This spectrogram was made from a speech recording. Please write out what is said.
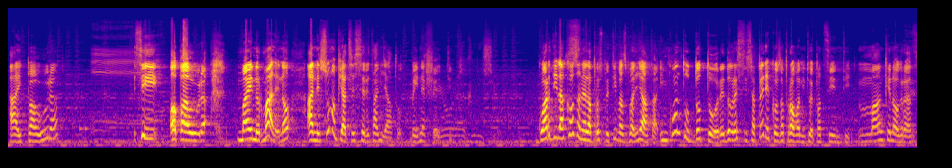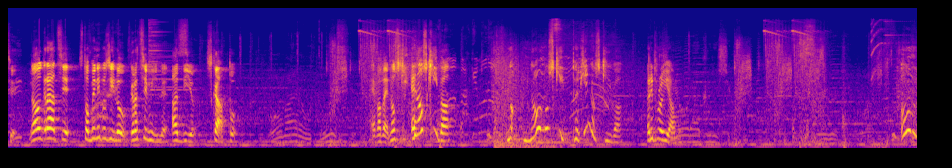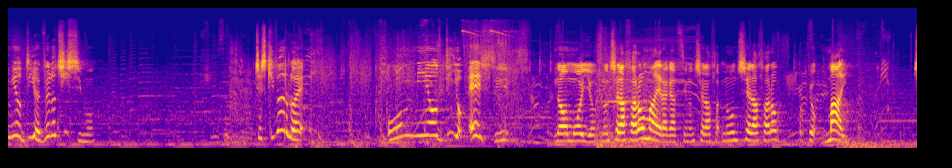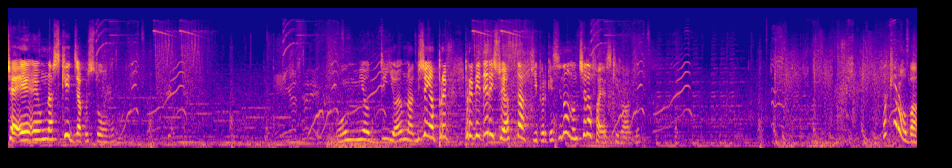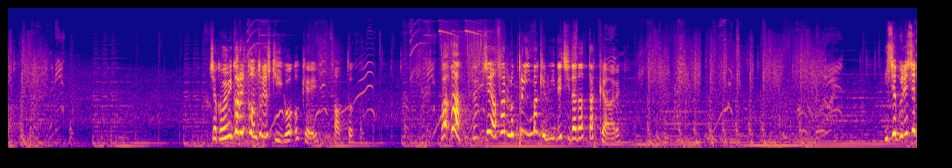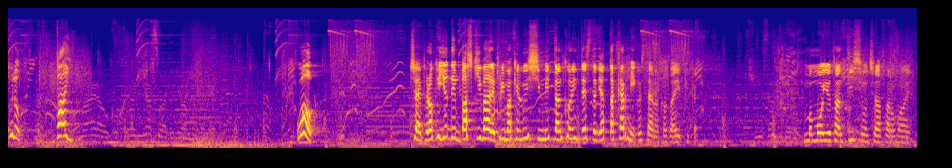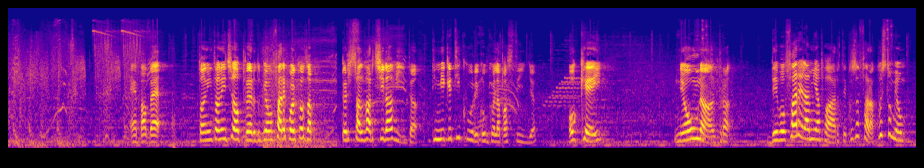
Hai paura? Sì, ho paura. Ma è normale, no? A nessuno piace essere tagliato. Beh, in effetti. Guardi la cosa nella prospettiva sbagliata. In quanto dottore dovresti sapere cosa provano i tuoi pazienti. Ma anche no, grazie. No, grazie. Sto bene così, Lo. Grazie mille. Addio. Scappo. Eh vabbè, non, schi- eh, non schiva. No, no, non schiva. Perché non schiva? Riproviamo. Oh mio Dio, è velocissimo. Cioè, schivarlo è... Oh mio Dio, eh sì. No, muoio. Non ce la farò mai, ragazzi. Non ce la, non ce la farò proprio mai. Cioè, è, è una scheggia quest'uomo. Oh mio Dio, è una... Bisogna pre- prevedere i suoi attacchi, perché sennò non ce la fai a schivarlo. Ma che roba? Cioè, come mi corre incontro io schivo? Ok, fatto. Va, va, bisogna farlo prima che lui decida ad attaccare. Inseguilo, inseguilo! Vai! Wow! Cioè, però che io debba schivare prima che lui si metta ancora in testa di attaccarmi, questa è una cosa epica. Ma muoio tantissimo, non ce la farò mai. Eh, vabbè. Tony Tony Chopper, dobbiamo fare qualcosa per salvarci la vita. Dimmi che ti curi con quella pastiglia. Ok. Ne ho un'altra. Devo fare la mia parte. Cosa farà? Questo mi ha...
